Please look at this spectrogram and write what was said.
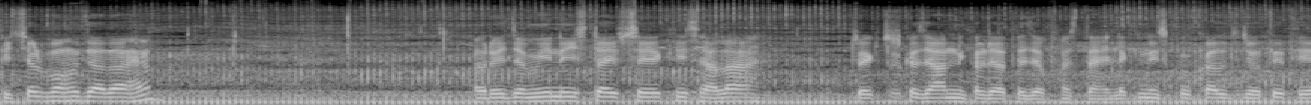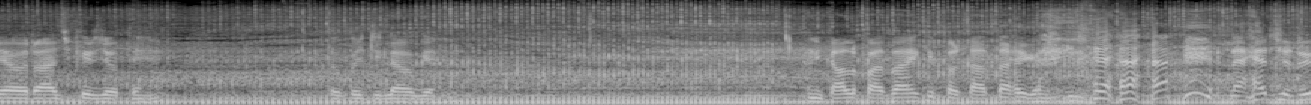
कीचड़ बहुत ज़्यादा है। और ये ज़मीन इस टाइप से है कि साला ट्रैक्टर का जान निकल जाता है जब फंसता है। लेकिन इसको कल जोते थे और आज फिर जोते हैं। तो कुछ ढीला हो गया है। निकाल पाता है कि पलटाता है गाड़ी? नया छोटू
